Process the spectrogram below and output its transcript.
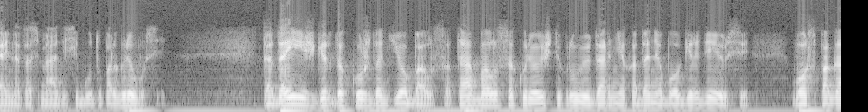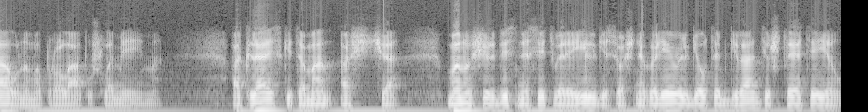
jei net tas medis jį būtų pargriuvusi. Tada jį išgirdo kuždant jo balsą, tą balsą, kurio iš tikrųjų dar niekada nebuvo girdėjusi, vos pagaunama pro lapų šlamėjimą. Atleiskite man, aš čia. Mano širdis nesitveria ilgesio, aš negalėjau ilgiau taip gyventi ir štai atėjau.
